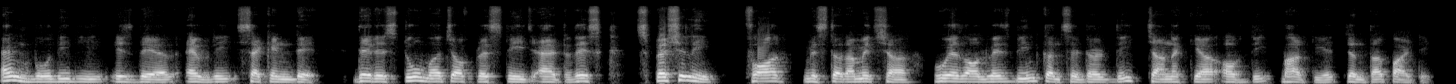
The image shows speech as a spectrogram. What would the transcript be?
and Modi ji is there every second day. There is too much of prestige at risk, especially for Mr. Amit Shah, who has always been considered the Chanakya of the Bharatiya Janata Party.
